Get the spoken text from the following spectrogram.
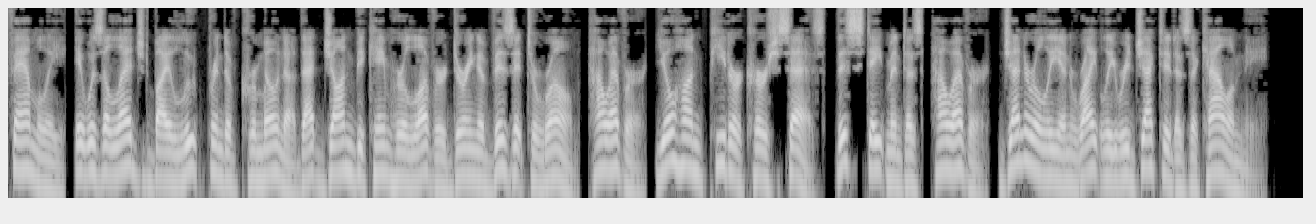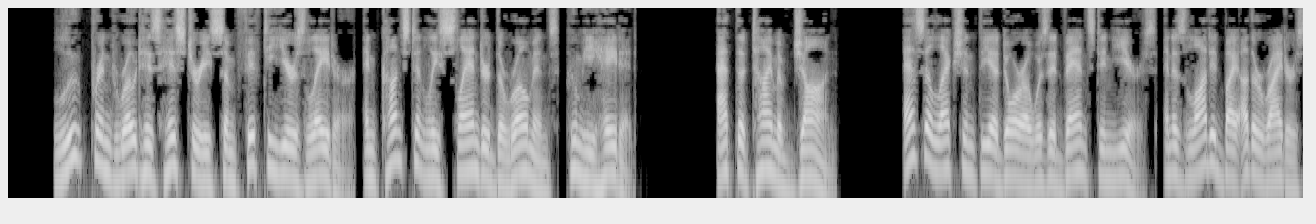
family. It was alleged by Liutprand of Cremona that John became her lover during a visit to Rome, however, Johann Peter Kirsch says, this statement is, however, generally and rightly rejected as a calumny. Liutprand wrote his history some fifty years later, and constantly slandered the Romans, whom he hated. At the time of John S. election Theodora was advanced in years, and is lauded by other writers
